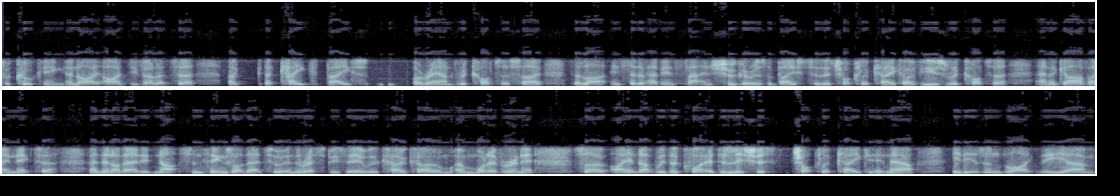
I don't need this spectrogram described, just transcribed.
for cooking. And I, I developed a, a, a cake base around ricotta. So the instead of having fat and sugar as the base to the chocolate cake, I've used ricotta and agave nectar, and then I've added nuts and things like that to it and the recipes there with cocoa and, and whatever in it. So I end up with a quite a delicious chocolate cake. Now, it isn't like the um,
